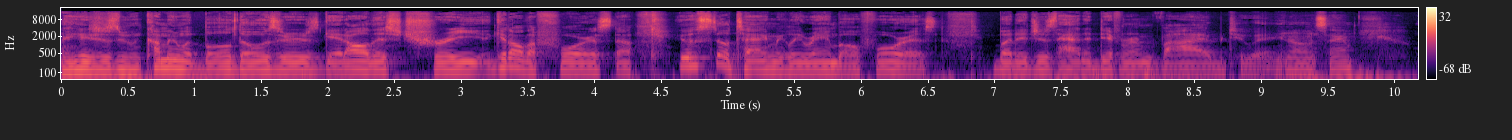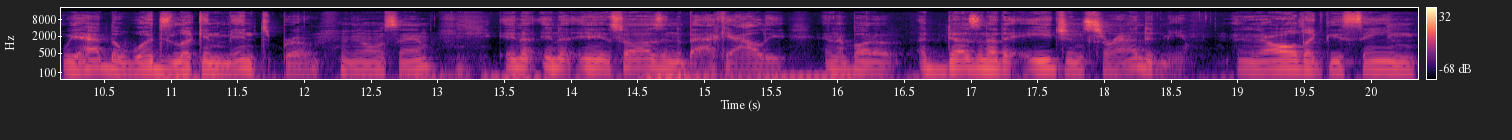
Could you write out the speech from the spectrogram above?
like it's just come in with bulldozers, get all this tree, get all the forest stuff. It was still technically Rainbow Forest, but it just had a different vibe to it. You know what I'm saying? We had the woods looking mint, bro. You know what I'm saying? In a, in, a, in a, so I was in the back alley, and about a, a dozen other agents surrounded me, and they're all like these same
